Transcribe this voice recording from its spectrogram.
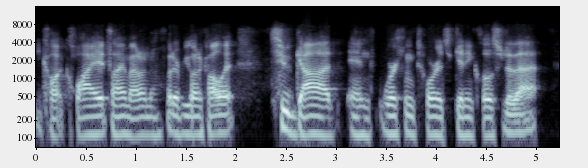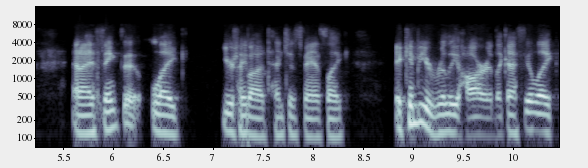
you call it quiet time i don't know whatever you want to call it to god and working towards getting closer to that. And i think that like you're talking about attention spans like it can be really hard. Like i feel like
